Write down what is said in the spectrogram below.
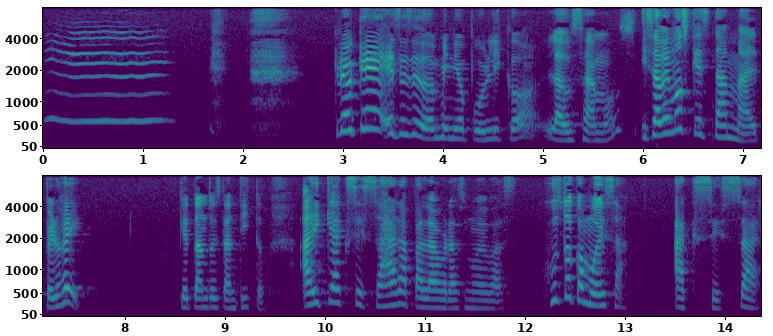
Creo que ese es de dominio público, la usamos y sabemos que está mal, pero hey, ¿qué tanto es tantito? Hay que accesar a palabras nuevas, justo como esa, accesar.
